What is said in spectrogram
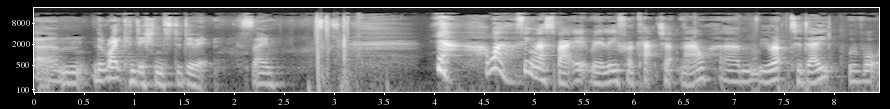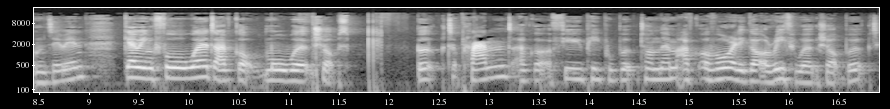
um, the right conditions to do it. So, yeah, well, I think that's about it really for a catch up now. Um, you're up to date with what I'm doing. Going forward, I've got more workshops booked, planned. I've got a few people booked on them. I've, I've already got a wreath workshop booked.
